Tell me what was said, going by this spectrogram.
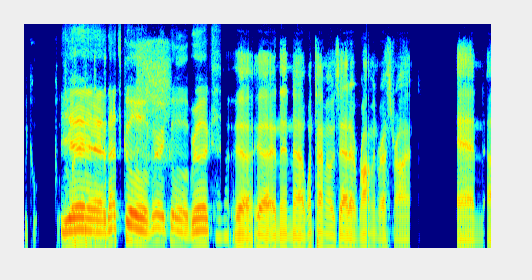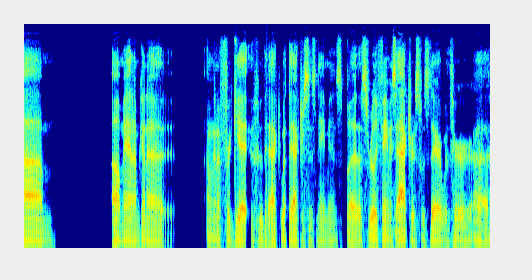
"We cool." cool." Yeah, that's cool. Very cool, Brooks. yeah, yeah. And then uh, one time I was at a ramen restaurant, and um, oh man, I'm gonna I'm gonna forget who the act what the actress's name is, but this really famous actress was there with her uh,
